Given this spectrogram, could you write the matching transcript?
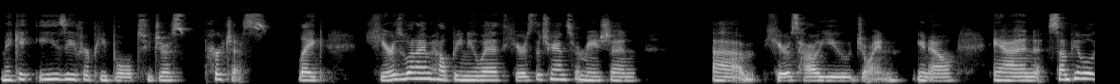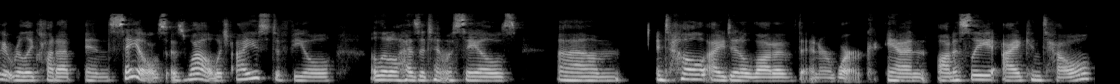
Make it easy for people to just purchase. Like, here's what I'm helping you with. Here's the transformation. Um, here's how you join, you know, and some people get really caught up in sales as well, which I used to feel a little hesitant with sales. Um, until I did a lot of the inner work. And honestly, I can tell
